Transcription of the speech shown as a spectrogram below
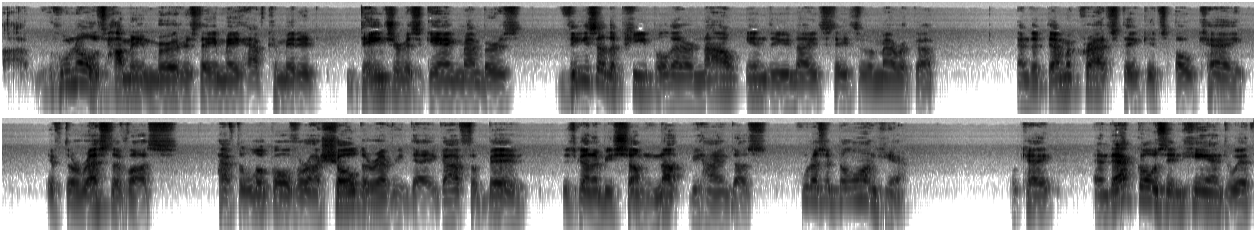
uh, who knows how many murders they may have committed, dangerous gang members. These are the people that are now in the United States of America and the Democrats think it's okay if the rest of us have to look over our shoulder every day. God forbid there's going to be some nut behind us who doesn't belong here. Okay? And that goes in hand with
